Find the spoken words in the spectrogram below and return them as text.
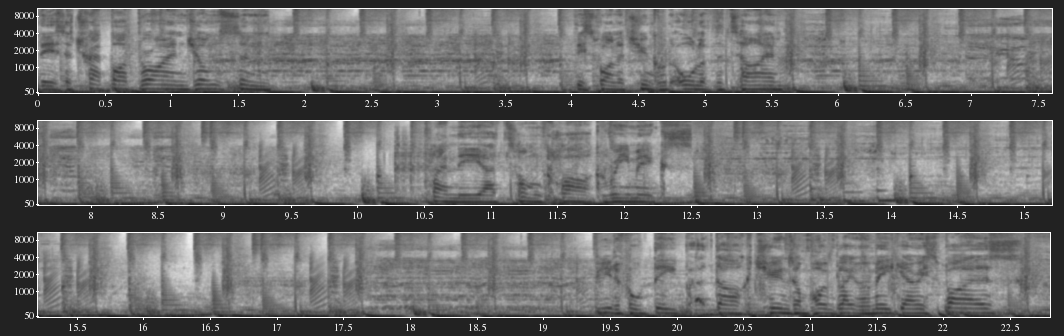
This, a track by Brian Johnson. This one, a tune called All of the Time. Playing the uh, Tom Clark remix. Beautiful, deep, dark tunes on Point Blank with me, Gary Spires.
